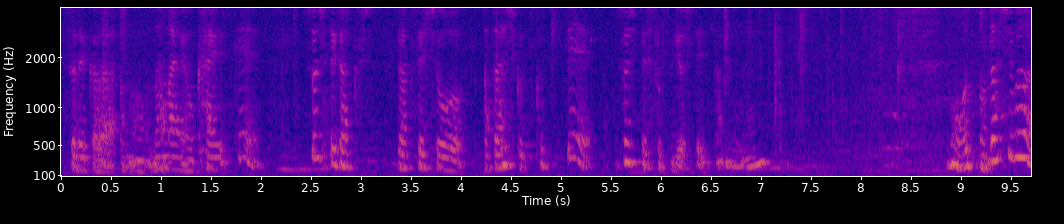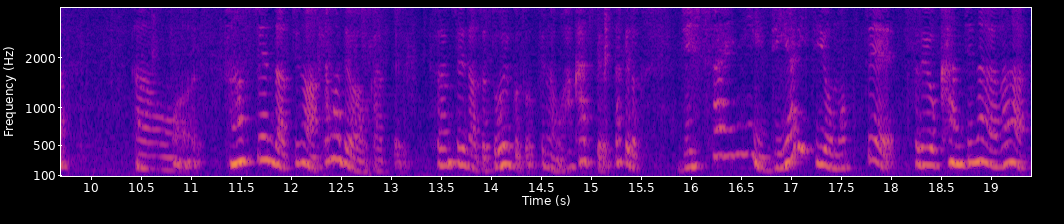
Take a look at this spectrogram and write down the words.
それからあの名前を変えてそして学学生証を新しく作ってそして卒業していったんですね。もう私はあのトランスジェンダーっていうのは頭では分かってる。トランスジェンダーってどういうことっていうのは分かってる。だけど実際にリアリティを持ってそれを感じながら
